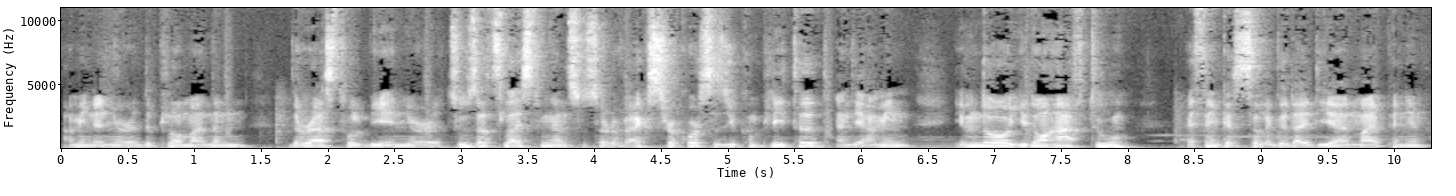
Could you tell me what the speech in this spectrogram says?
I mean, in your diploma, and then the rest will be in your Zusatzleistungen, so sort of extra courses you completed. And yeah, I mean, even though you don't have to, I think it's still a good idea in my opinion.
